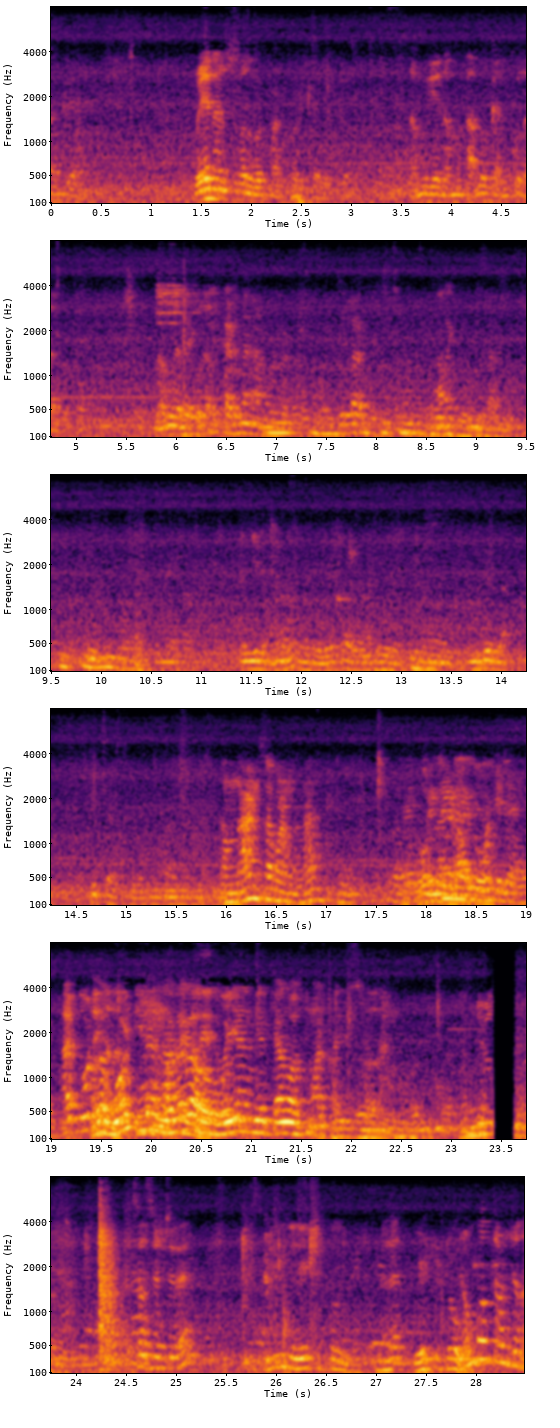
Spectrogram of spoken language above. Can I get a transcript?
ಓಕೆ. ವೈನಾಡ್ಸ್ ಮೇಲೆ vote ನಮಗೆ ನಮ್ಮ ತಾಲೂಕು ಅನುಕೂಲ ಆಗುತ್ತೆ. ನಮ್ಗೆ ಅನುಕೂಲ ಕಡಿಮೆ ನಮ್ಮ ನಾನ್ ಸಭಾಣ ವೈಎನ್ಗೆ ಕ್ಯಾನ್ವಾಸ್ ಮಾಡ್ತಾ ಇದ್ದೀವಿ. ಎಕ್ಸಸ್ ಎಷ್ಟಿದೆ Eighty two. ಎಂಬತ್ತೆರಡು ಜನ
